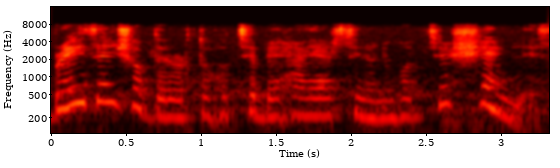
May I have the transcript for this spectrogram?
ব্রেইজেন শব্দের অর্থ হচ্ছে বেহায়ার সিনোনিম হচ্ছে shameless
